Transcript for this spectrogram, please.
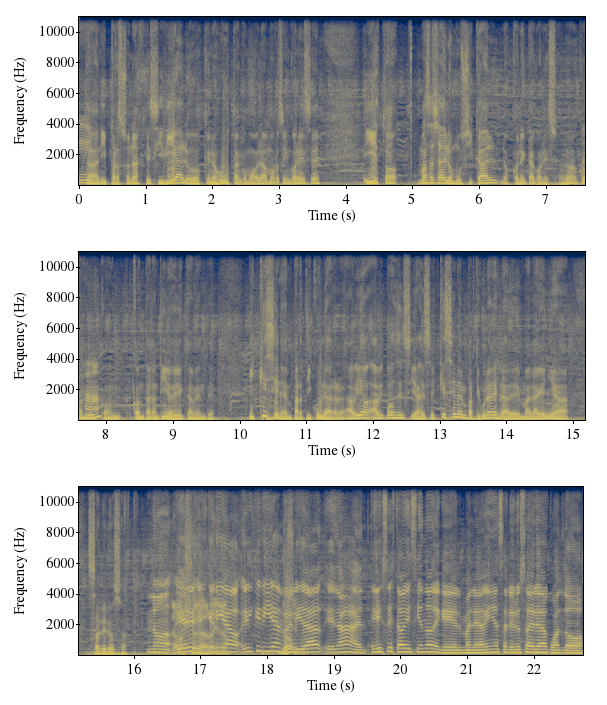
gustan, y personajes y diálogos que nos gustan, como hablábamos recién con ese. Y esto, más allá de lo musical, nos conecta con eso, ¿no? Con, Ajá. con- con Tarantino directamente. ¿Y qué escena en particular? Había, hab- vos decías ese, ¿qué escena en particular es la de Malagueña Salerosa? No, No, él, él quería, él quería en ¿No? realidad, eh, ah, ese estaba diciendo de que el malagueña salerosa era cuando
